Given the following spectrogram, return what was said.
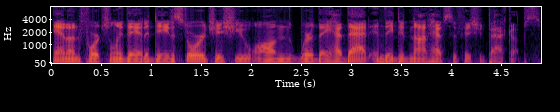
And unfortunately, they had a data storage issue on where they had that, and they did not have sufficient backups.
